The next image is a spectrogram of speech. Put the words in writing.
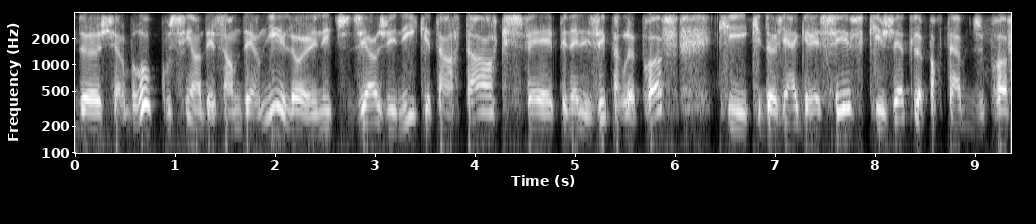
de Sherbrooke aussi en décembre dernier, là, un étudiant génie qui est en retard, qui se fait pénaliser par le prof, qui, qui devient agressif, qui jette le portable du prof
